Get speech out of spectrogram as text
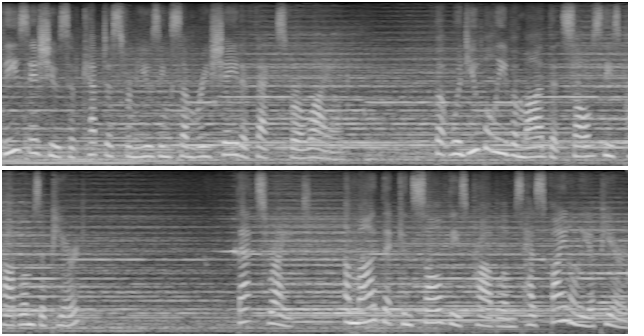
These issues have kept us from using some reshade effects for a while. But would you believe a mod that solves these problems appeared? That's right. A mod that can solve these problems has finally appeared.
